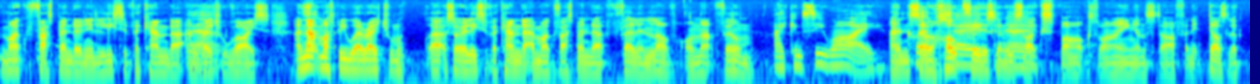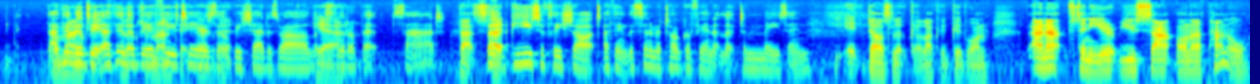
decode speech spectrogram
Michael Fassbender and Alicia Vikander and Yeah. Rachel Weisz, and that So- must be where Rachel, uh, sorry, Alicia Vikander and Michael Fassbender fell in love on that film, I can see why. The and so hopefully showed, there's going to be like sparks flying and stuff, and it does look. I think there'll be. I think there'll be a few tears that will be shed as well. Looks Yeah. a little bit sad, That's but it. beautifully shot. I think the cinematography in it looked amazing. It does look like a good one. And at Cine Europe, you sat on a panel.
